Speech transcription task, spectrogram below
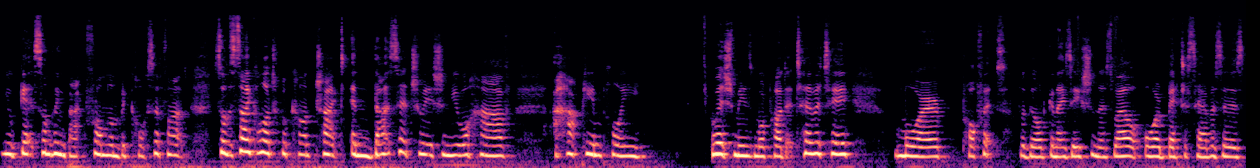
You get something back from them because of that. So the psychological contract in that situation, you will have a happy employee, which means more productivity, more profit for the organisation as well, or better services,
